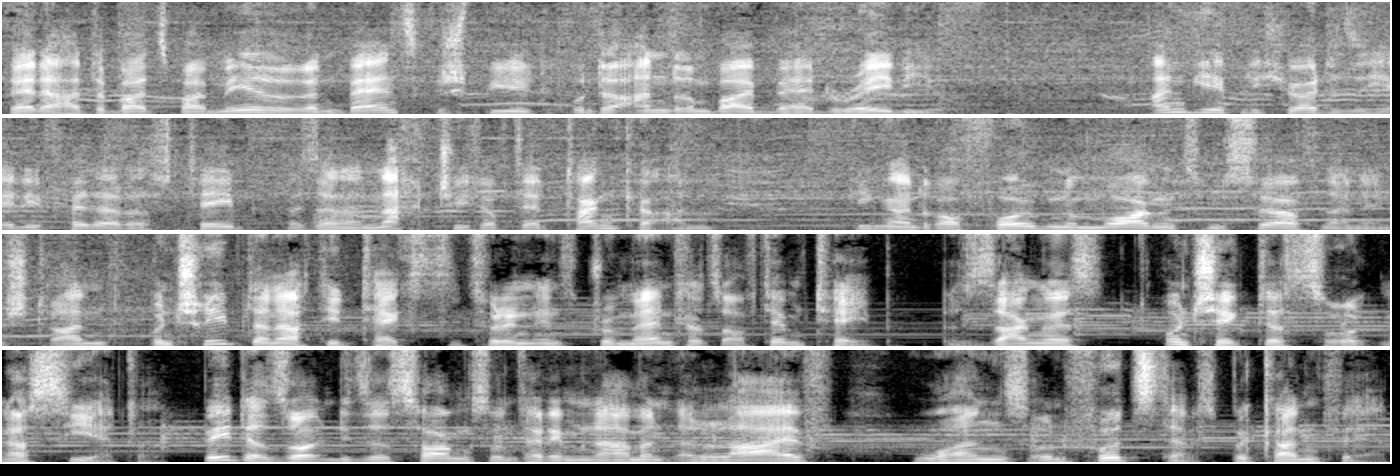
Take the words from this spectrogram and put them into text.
Vedder hatte bereits bei mehreren Bands gespielt, unter anderem bei Bad Radio. Angeblich hörte sich Eddie Vedder das Tape bei seiner Nachtschicht auf der Tanke an, ging an darauf folgenden Morgen zum Surfen an den Strand und schrieb danach die Texte zu den Instrumentals auf dem Tape, besang es und schickte es zurück nach Seattle. Später sollten diese Songs unter dem Namen Alive, Once und Footsteps bekannt werden.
